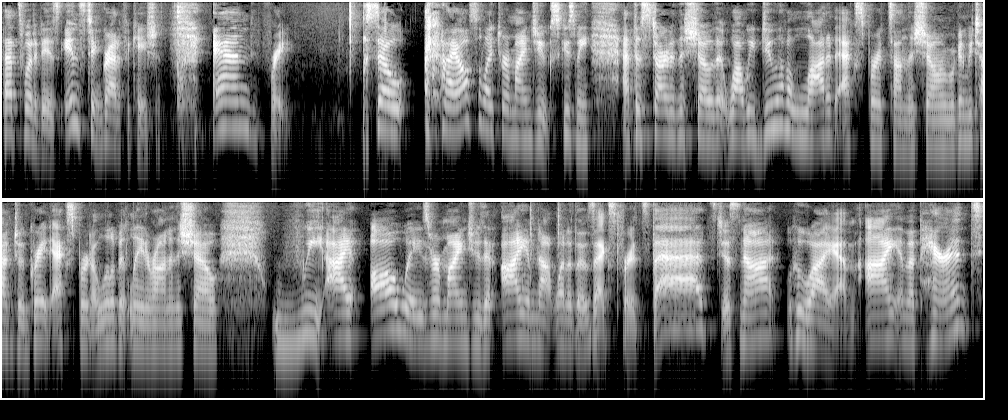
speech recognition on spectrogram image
that's what it is, instant gratification, and free. So I also like to remind you, excuse me, at the start of the show that while we do have a lot of experts on the show, and we're going to be talking to a great expert a little bit later on in the show, we I always remind you that I am not one of those experts. That's just not who I am. I am a parent,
